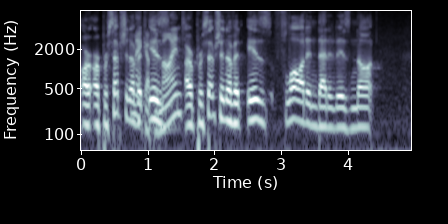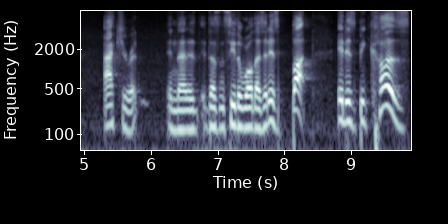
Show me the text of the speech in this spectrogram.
Our, our perception of Make it is mind. our perception of it is flawed in that it is not accurate, in that it, it doesn't see the world as it is. But it is because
